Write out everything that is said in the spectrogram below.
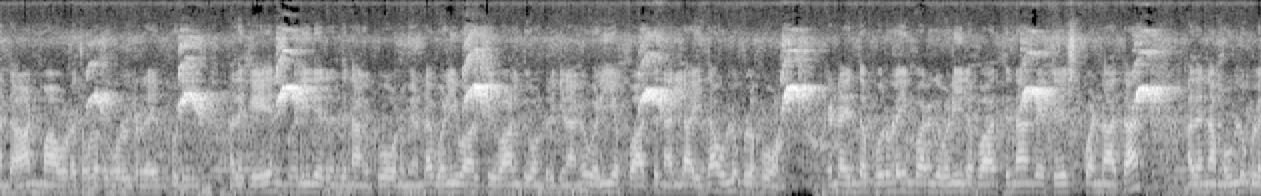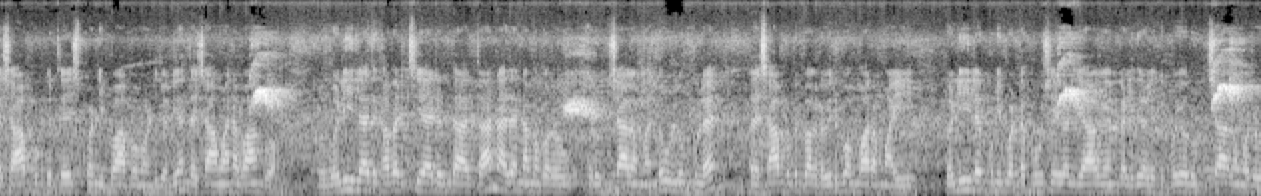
அந்த ஆன்மாவோட தொடர்பு கொள்கிற எப்படி? அதுக்கு ஏன் வெளியில் இருந்து நாங்கள் போகணும் என்றால் வெளி வாழ்க்கை வாழ்ந்து கொண்டிருக்கிறாங்க. வெளியே பார்த்து நல்லாகி தான் உள்ளுக்குள்ளே போகணும். ஏண்டா எந்த பொருளையும் பாருங்கள் வெளியில் பார்த்து நாங்கள் டேஸ்ட் பண்ணால் தான் அதை நம்ம உள்ளுக்குள்ளே சாப்பிட்டு டேஸ்ட் பண்ணி பார்ப்போம்னு சொல்லி அந்த சாமானை வாங்குவோம். வெளியில் அது கவர்ச்சியாக இருந்தால் தான் அதை நமக்கு ஒரு ஒரு உற்சாகம் வந்து உள்ளுக்குள்ளே அதை சாப்பிட்டு பார்க்குற விருப்பம் பாரமாகி வெளியில் இப்படிப்பட்ட பூஜைகள் யாகங்கள் இதுகளுக்கு போய் ஒரு உற்சாகம் ஒரு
